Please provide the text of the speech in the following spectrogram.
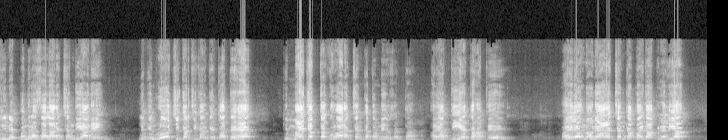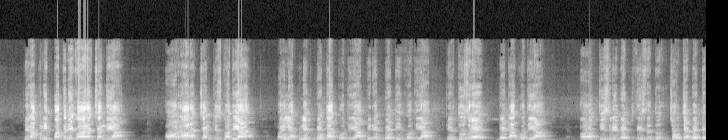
जी ने पंद्रह साल आरक्षण दिया नहीं, लेकिन रोज चिकर चिकर के कहते हैं कि मैं जब तक हूँ, आरक्षण खत्म नहीं हो सकता। अरे आप दिए कहाँ थे? पहले उन्होंने आरक्षण का फ़ायदा अपने लिया, फिर अपनी पत्नी को आरक्षण दिया। और आरक्षण किसको दिया? पहले अपने एक बेटा को दिया, फिर एक बेटी को दिया, फिर दूसरे बेटा को दिया। और अब तीसरी बेटी चौथे बेटे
